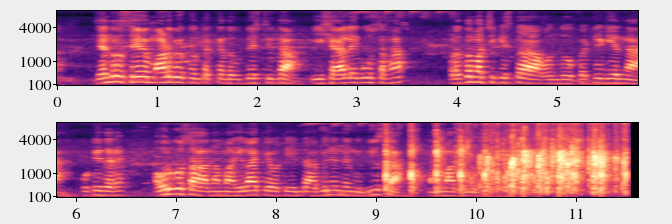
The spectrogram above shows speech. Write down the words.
ಜನರ ಸೇವೆ ಮಾಡಬೇಕು ಅಂತಕ್ಕಂಥ ಉದ್ದೇಶದಿಂದ ಈ ಶಾಲೆಗೂ ಸಹ ಪ್ರಥಮ ಚಿಕಿತ್ಸಾ ಒಂದು ಪೆಟ್ಟಿಗೆಯನ್ನು ಕೊಟ್ಟಿದ್ದಾರೆ. ಅವ್ರಿಗೂ ಸಹ ನಮ್ಮ ಇಲಾಖೆ ವತಿಯಿಂದ ಅಭಿನಂದನೆ ತಿಳಿಸ್ತಾ ನನ್ನ ಮಾತನ್ನು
